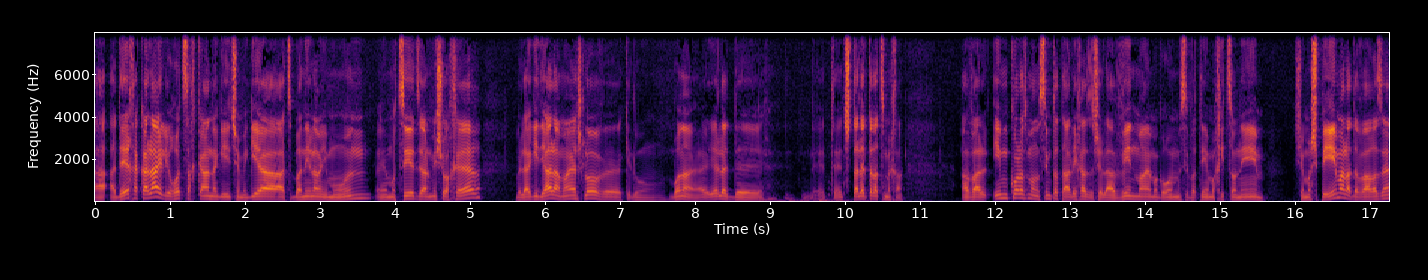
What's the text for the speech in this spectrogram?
הדרך הקלה היא לראות שחקן, נגיד, שמגיע עצבני לאימון, אה, מוציא את זה על מישהו אחר, ולהגיד, יאללה, מה יש לו? וכאילו, בואנה, ילד, אה, אה, תשתלט על עצמך. אבל אם כל הזמן עושים את התהליך הזה של להבין מהם הגורמים הסביבתיים החיצוניים שמשפיעים על הדבר הזה,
